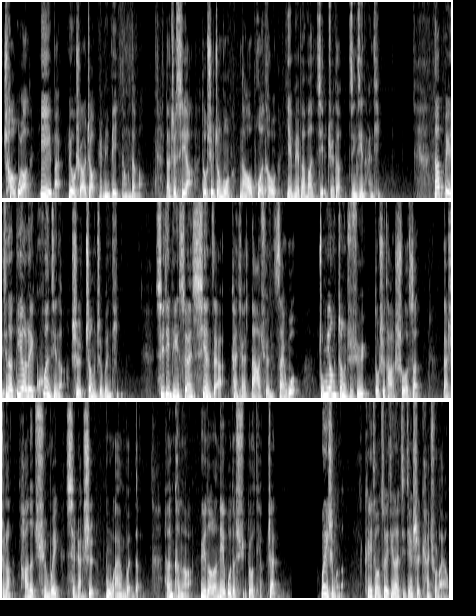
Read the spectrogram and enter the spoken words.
超过了一百六十二兆人民币等等啊，那这些啊都是中共挠破头也没办法解决的经济难题。那北京的第二类困境呢是政治问题。习近平虽然现在啊看起来大权在握，中央政治局都是他说了算，但是呢他的权威显然是不安稳的，很可能啊遇到了内部的许多挑战。为什么呢？可以从最近的几件事看出来哦。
